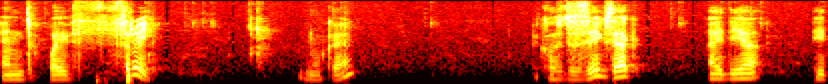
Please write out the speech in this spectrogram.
and wave 3. Okay. Because the zigzag idea, it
